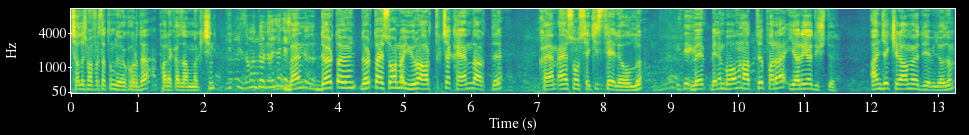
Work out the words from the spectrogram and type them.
Çalışma fırsatım da yok orada para kazanmak için. Gittiğin zaman 4 önce Ben 4 ay ön- 4 ay sonra euro arttıkça kayam da arttı. Kayam en son 8 TL oldu. Ve benim babamın attığı para yarıya düştü. Ancak kiramı ödeyebiliyordum.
